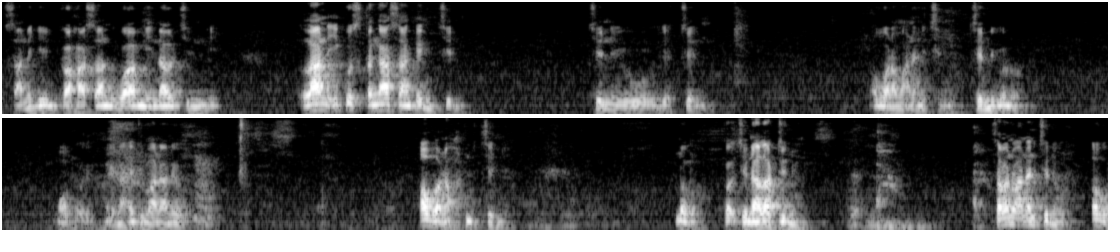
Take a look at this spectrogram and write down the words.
Saniki bahasan wa minal jinni. Lan iku setengah saking jin. Jin niku ya jin. Apa namanya ini jin? Jin niku no. Apa ya? Enaknya di mana nih? Apa namanya jin? No, kok jin Aladin? Sama mana jin? Apa?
